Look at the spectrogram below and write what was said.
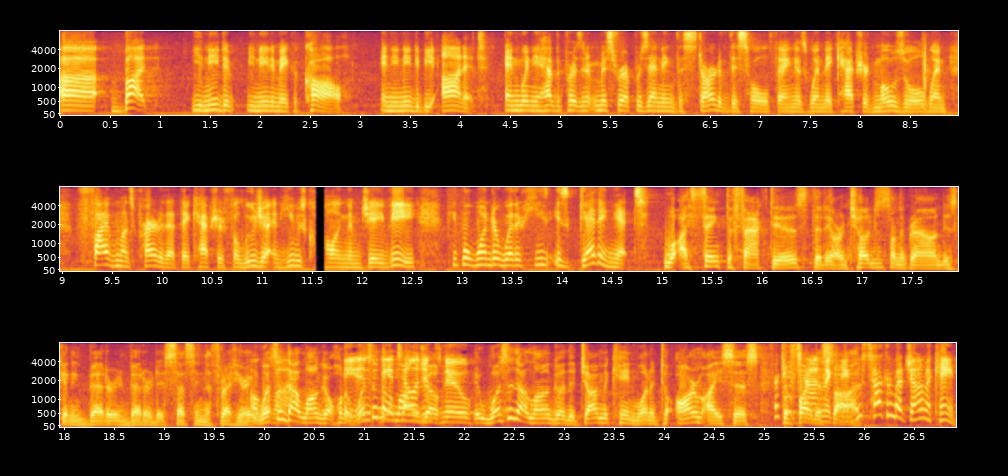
Uh, but you need to you need to make a call and you need to be on it. And when you have the president misrepresenting the start of this whole thing is when they captured Mosul, when five months prior to that they captured Fallujah, and he was calling them JV, people wonder whether he is getting it. Well, I think the fact is that our intelligence on the ground is getting better and better at assessing the threat here. Oh, it wasn't that long ago. Hold the on. wasn't that long ago? Knew. It wasn't that long ago that John McCain wanted to arm ISIS Forget to fight John Assad. McCain. Who's talking about John McCain?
